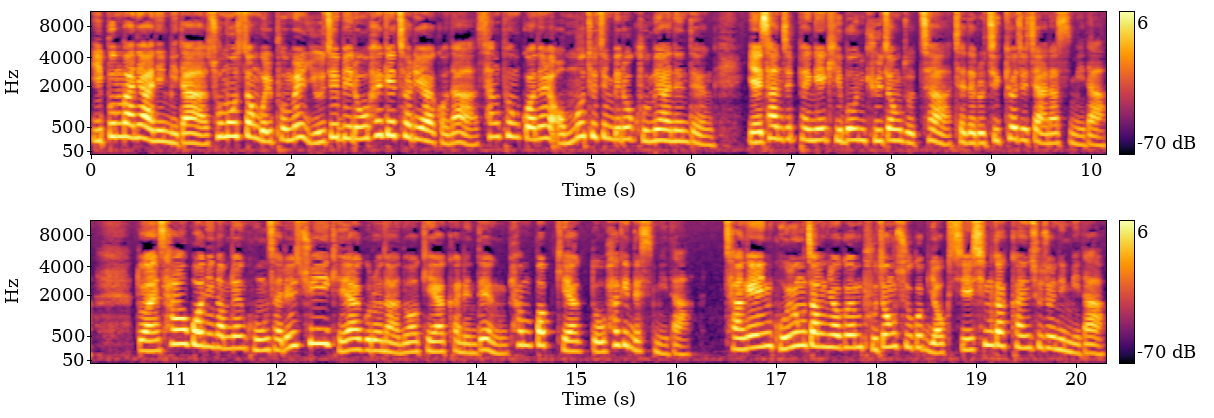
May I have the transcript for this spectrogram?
이뿐만이 아닙니다. 소모성 물품을 유지비로 회계 처리하거나 상품권을 업무 추진비로 구매하는 등 예산 집행의 기본 규정조차 제대로 지켜지지 않았습니다. 또한 4억 원이 넘는 공사를 수의 계약으로 나누어 계약하는 등 편법 계약도 확인됐습니다. 장애인 고용장려금 부정수급 역시 심각한 수준입니다.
